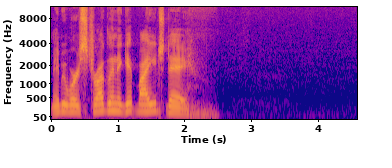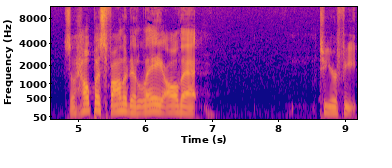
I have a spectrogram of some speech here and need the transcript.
Maybe we're struggling to get by each day. So help us, Father, to lay all that to your feet.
